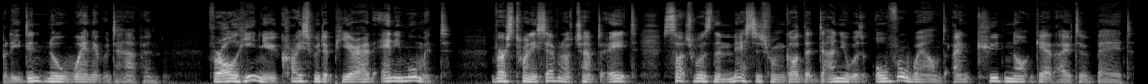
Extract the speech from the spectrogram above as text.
but he didn't know when it would happen. For all he knew, Christ would appear at any moment. Verse 27 of chapter 8 Such was the message from God that Daniel was overwhelmed and could not get out of bed.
